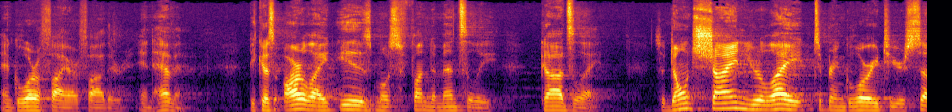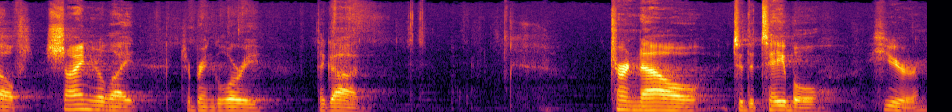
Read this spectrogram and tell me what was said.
and glorify our Father in heaven. Because our light is most fundamentally God's light. So don't shine your light to bring glory to yourself, shine your light to bring glory to God. Turn now to the table here.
